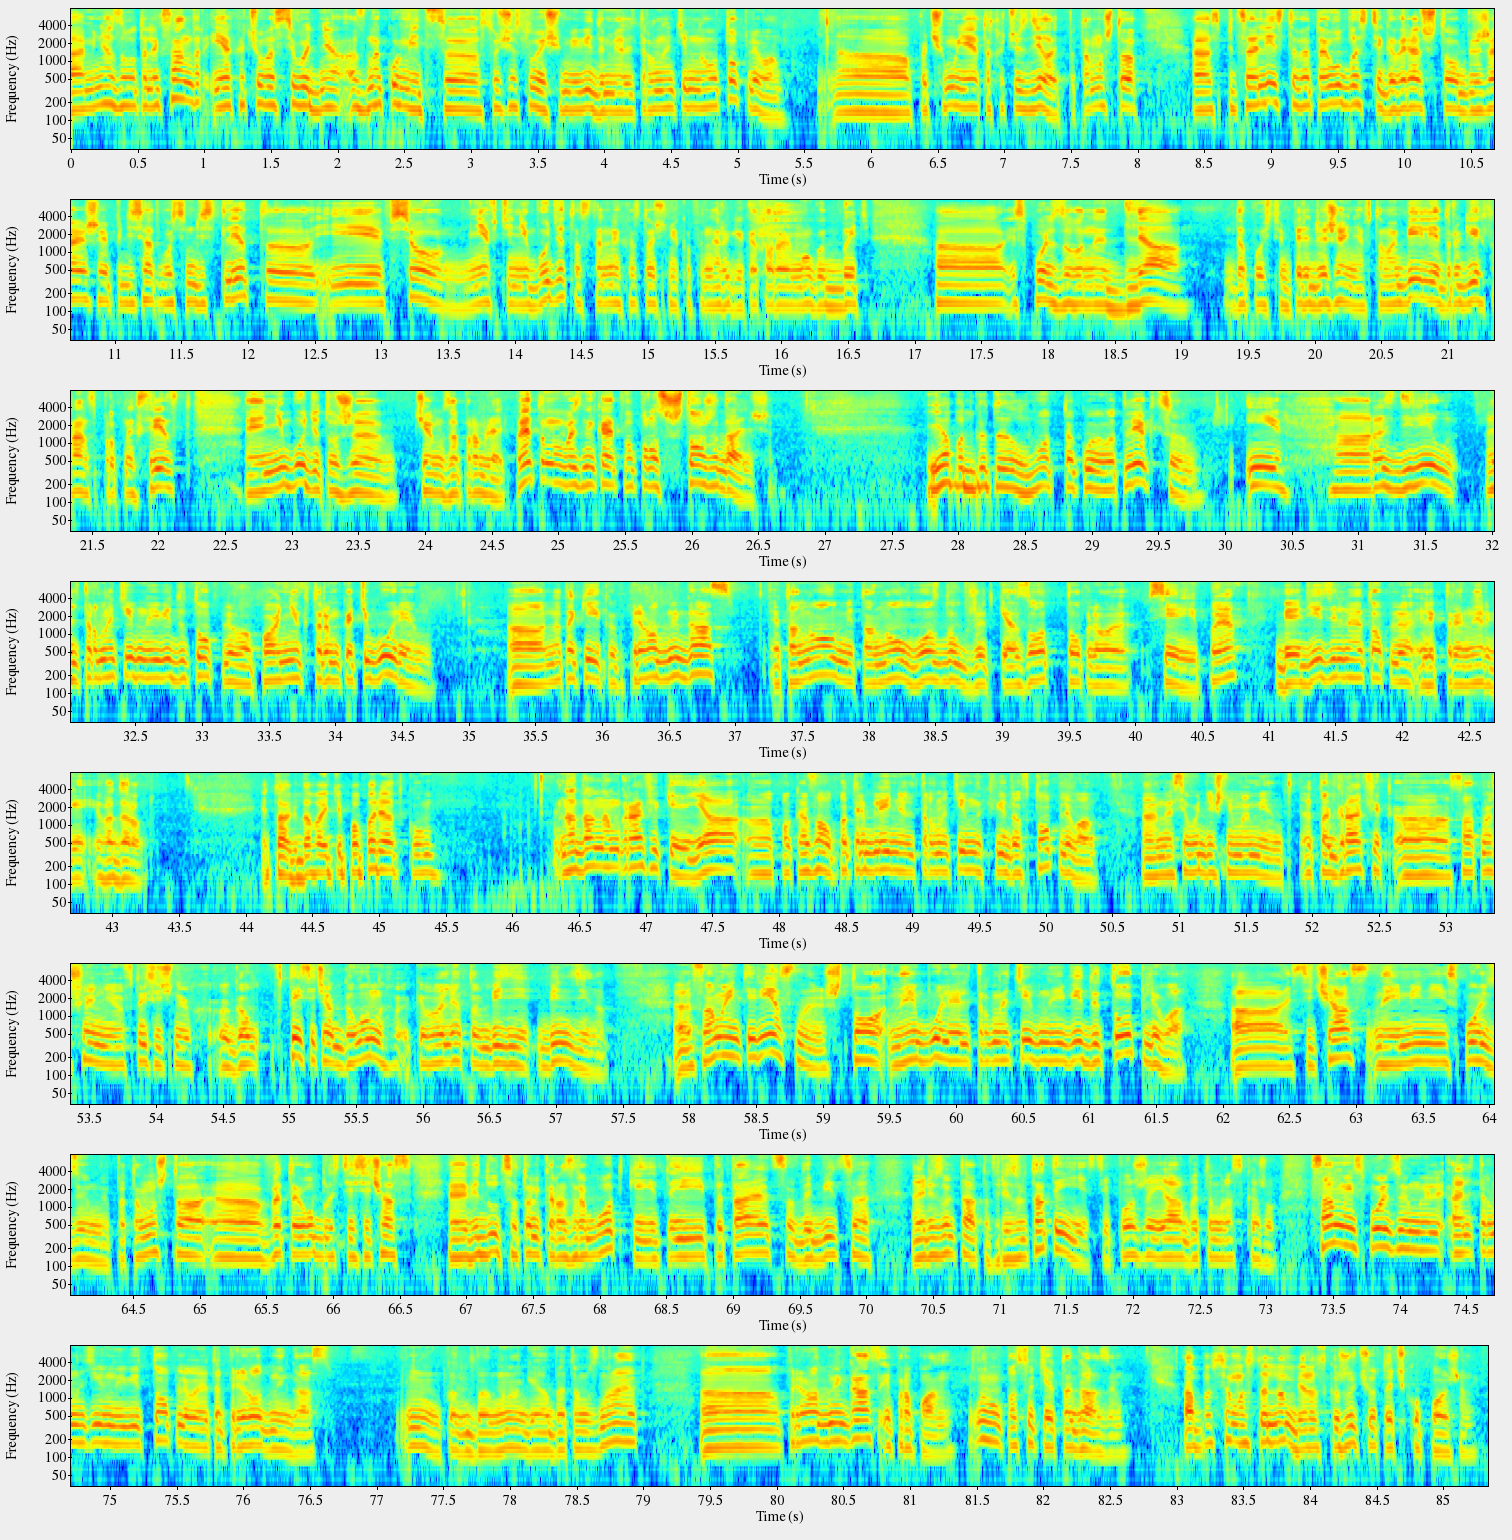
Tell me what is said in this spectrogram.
А, Меня зовут Александр, и я хочу вас сегодня ознакомить с э, существующими видами альтернативного топлива. А, Почему я это хочу сделать? Потому что э, специалисты в этой области говорят, что в ближайшие 50-80 лет э, и все, нефти не будет, остальных источников энергии, которые могут быть использованы для допустим, передвижения автомобилей, других транспортных средств, не будет уже чем заправлять. Поэтому возникает вопрос, что же дальше? Я подготовил вот такую вот лекцию и э, разделил альтернативные виды топлива по некоторым категориям э, на такие, как природный газ, этанол, метанол, воздух, жидкий азот, топливо серии П, биодизельное топливо, электроэнергия и водород. Итак, давайте по порядку. На данном графике я э, показал потребление альтернативных видов топлива на сегодняшний момент. Это график соотношения в, тысячных, в тысячах галлонах эквивалентов бензи- бензина. Э, Самое интересное, что наиболее альтернативные виды топлива э, сейчас наименее используемы, потому что э, в этой области сейчас ведутся только разработки и, пытаются добиться результатов. Результаты есть, и позже я об этом расскажу. Самый используемый альтернативный вид топлива – это природный газ. Ну, как бы многие об этом знают. Природный газ и пропан. Ну, по сути, это газы. Обо всем остальном я расскажу чуточку позже.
